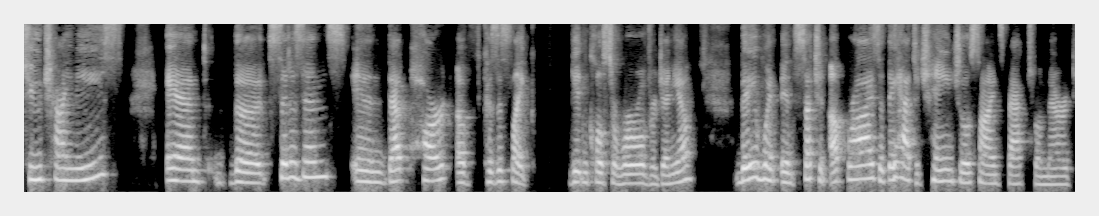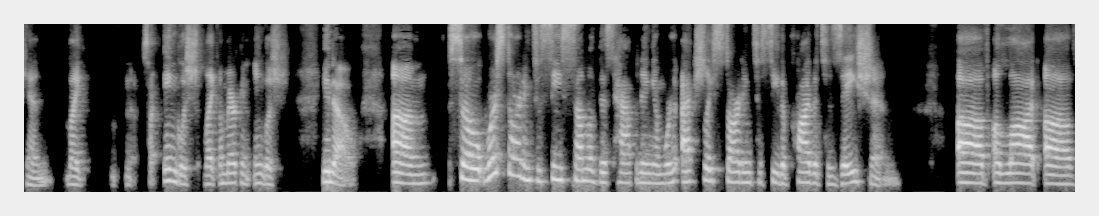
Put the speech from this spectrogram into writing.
to Chinese. And the citizens in that part of, because it's like getting close to rural Virginia, they went in such an uprise that they had to change those signs back to American, like, no, sorry, English, like American English, you know. Um, so we're starting to see some of this happening, and we're actually starting to see the privatization of a lot of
